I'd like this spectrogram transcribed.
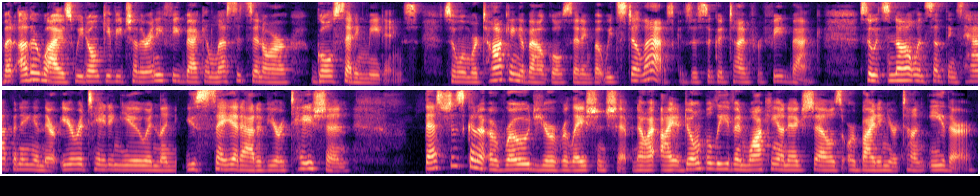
But otherwise, we don't give each other any feedback unless it's in our goal setting meetings. So when we're talking about goal setting, but we'd still ask, is this a good time for feedback? So it's not when something's happening and they're irritating you and then you say it out of irritation that's just going to erode your relationship. Now, I, I, don't believe in walking on eggshells or biting your tongue either.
